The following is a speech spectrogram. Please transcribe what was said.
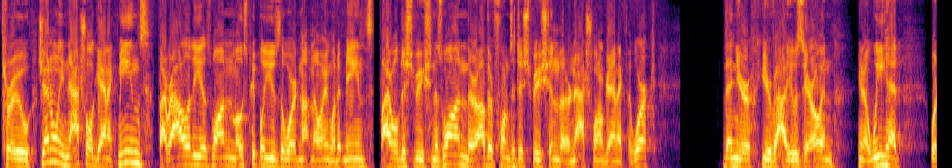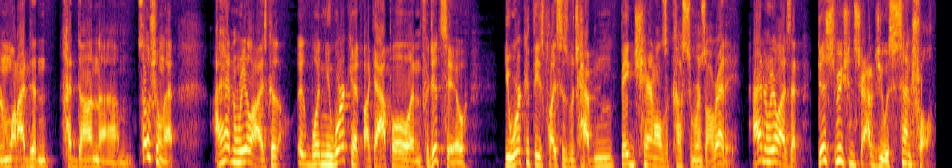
through generally natural organic means. Virality is one. Most people use the word not knowing what it means. Viral distribution is one. There are other forms of distribution that are natural and organic that work. Then your, your value is zero. And, you know, we had, when, when I didn't, had done um, SocialNet, I hadn't realized, because when you work at like Apple and Fujitsu, you work at these places which have big channels of customers already. I hadn't realized that distribution strategy was central.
